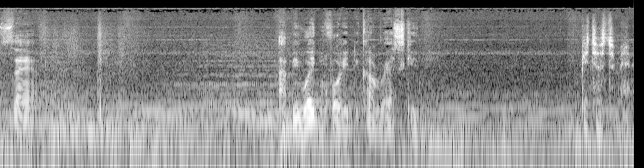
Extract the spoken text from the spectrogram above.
Sam, I'll be waiting for you to come rescue me. Be just a minute.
